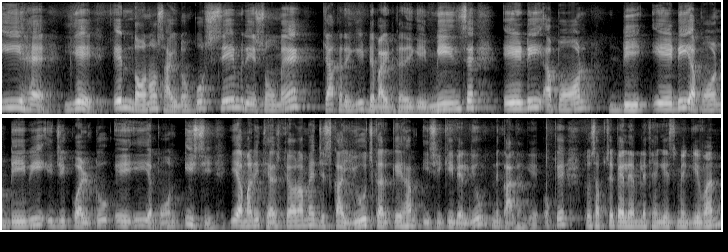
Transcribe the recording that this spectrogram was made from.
ई है, ये इन दोनों साइडों को सेम रेशो में क्या करेगी? डिवाइड करेगी। Means A D upon D A D upon D B is equal to A E upon E C ये हमारी थेल्स थ्योरम है, जिसका यूज़ करके हम ई सी की वैल्यू निकालेंगे ओके तो सबसे पहले हम लिखेंगे इसमें गिवन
